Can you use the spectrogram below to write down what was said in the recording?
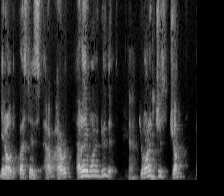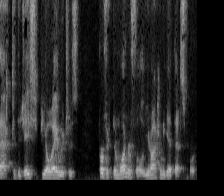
You know, the question is how, how, how do they want to do this? Yeah. Do you want to just jump back to the JCPOA, which is perfect and wonderful? You're not going to get that support.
